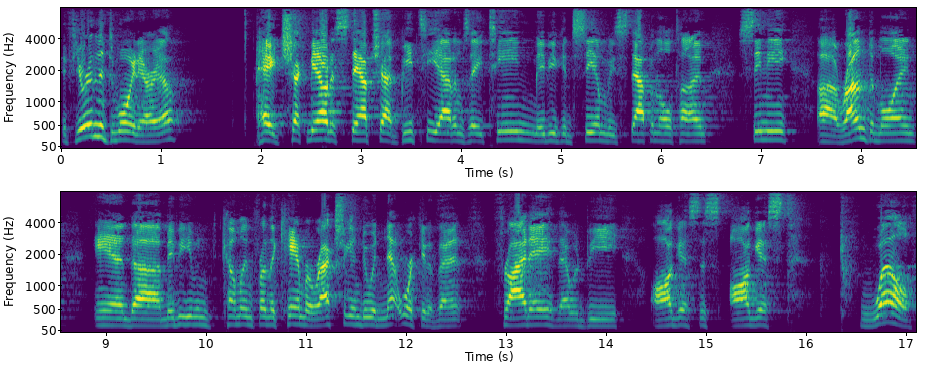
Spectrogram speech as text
If you're in the Des Moines area, hey, check me out at Snapchat, BT Adams 18. Maybe you can see him. He's snapping the whole time. See me uh, around Des Moines and uh, maybe even come in front of the camera. We're actually going to do a networking event Friday. That would be August, this August 12th.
